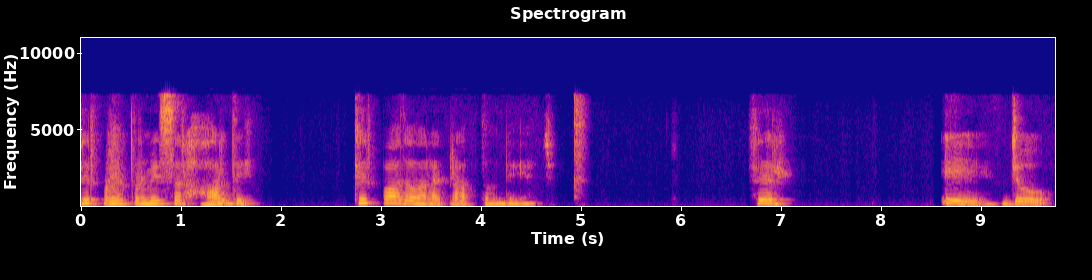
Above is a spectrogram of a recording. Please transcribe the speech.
ਫਿਰ ਪਰਮੇਸ਼ਰ ਹਰ ਦੀ ਕਿਰਪਾ ਦੁਆਰਾ ਪ੍ਰਾਪਤ ਹੁੰਦੀ ਹੈ ਜੀ। ਫਿਰ ਇਹ ਜੋ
